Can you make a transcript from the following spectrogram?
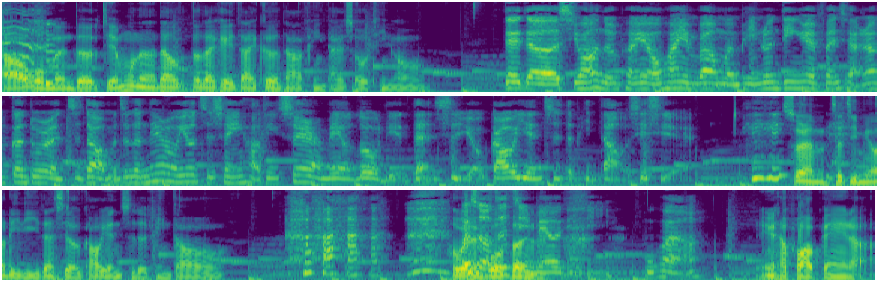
好，我们的节目呢都都在可以在各大平台收听哦。对的，喜欢我们的朋友，欢迎帮我们评论、订阅、分享，让更多人知道我们这个内容优质、声音好听，虽然没有露脸，但是有高颜值的频道。谢谢。虽然这集没有李黎，但是有高颜值的频道哦。会为什么这集没？有李黎？不会啊，因为他破病了，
